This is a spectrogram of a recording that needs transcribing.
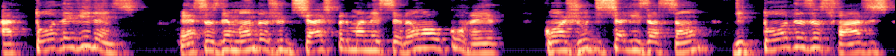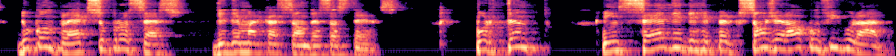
a toda evidência essas demandas judiciais permanecerão a ocorrer com a judicialização de todas as fases do complexo processo de demarcação dessas terras. Portanto, em sede de repercussão geral configurada,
